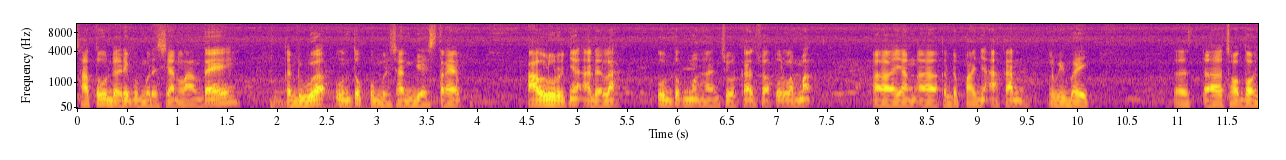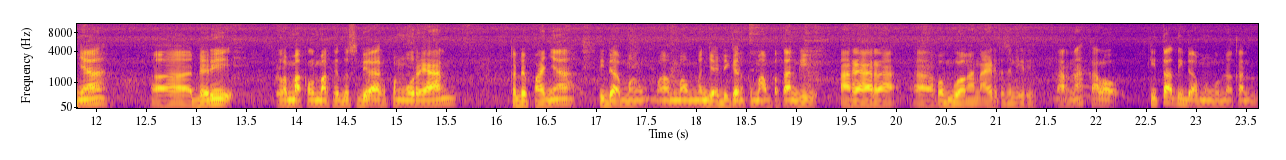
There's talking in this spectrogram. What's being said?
Satu dari pembersihan lantai, kedua untuk pembersihan gas trap. Alurnya adalah untuk menghancurkan suatu lemak uh, yang uh, ke depannya akan lebih baik. Uh, uh, contohnya uh, dari lemak-lemak itu sendiri penguraian ke depannya tidak menjadikan kemampatan di area-area uh, pembuangan air itu sendiri. Karena kalau kita tidak menggunakan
